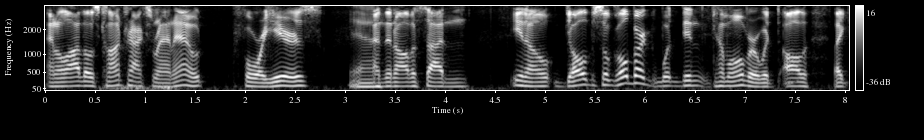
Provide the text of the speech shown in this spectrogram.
and a lot of those contracts ran out four years. Yeah. and then all of a sudden, you know, Gold. So Goldberg didn't come over with all like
